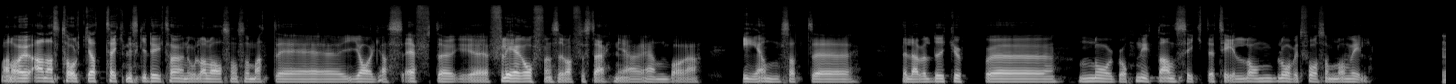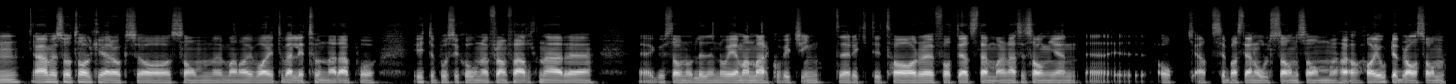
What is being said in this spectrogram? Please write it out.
Man har ju annars tolkat tekniske direktören Ola Larsson som att det jagas efter eh, fler offensiva förstärkningar än bara en. Så att det lär väl dyka upp eh, något nytt ansikte till om Blåvitt får som de vill. Mm. Ja, men så tolkar jag det också. Som, man har ju varit väldigt tunna där på ytterpositionen, framförallt när eh, Gustav Norlin och Eman Markovic inte riktigt har eh, fått det att stämma den här säsongen eh, och att Sebastian Olsson som har gjort det bra som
